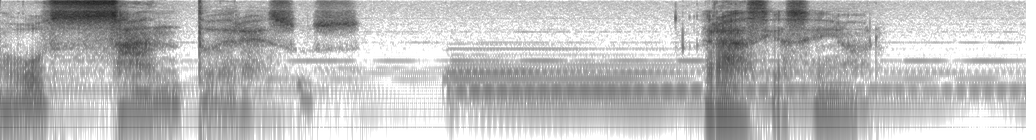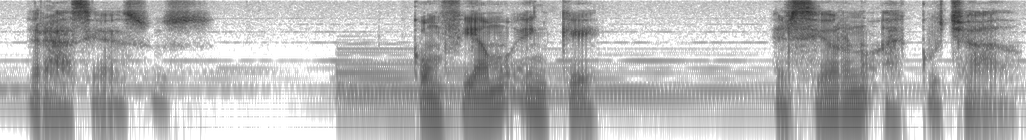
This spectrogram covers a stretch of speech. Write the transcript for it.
Oh, Santo eres Jesús. Gracias, Señor. Gracias, Jesús. Confiamos en que el Señor nos ha escuchado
